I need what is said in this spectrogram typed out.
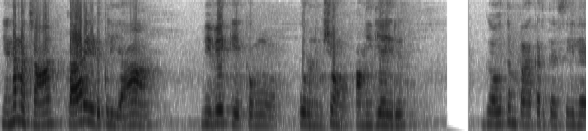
என்ன மச்சான் காரை எடுக்கலையா? விவேக் கேட்கவும் ஒரு நிமிஷம் அமைதியாக இரு. கௌதம் பார்க்குற திசையில்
